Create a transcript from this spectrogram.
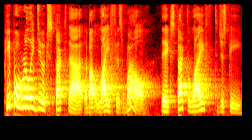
People really do expect that about life as well. They expect life to just be,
